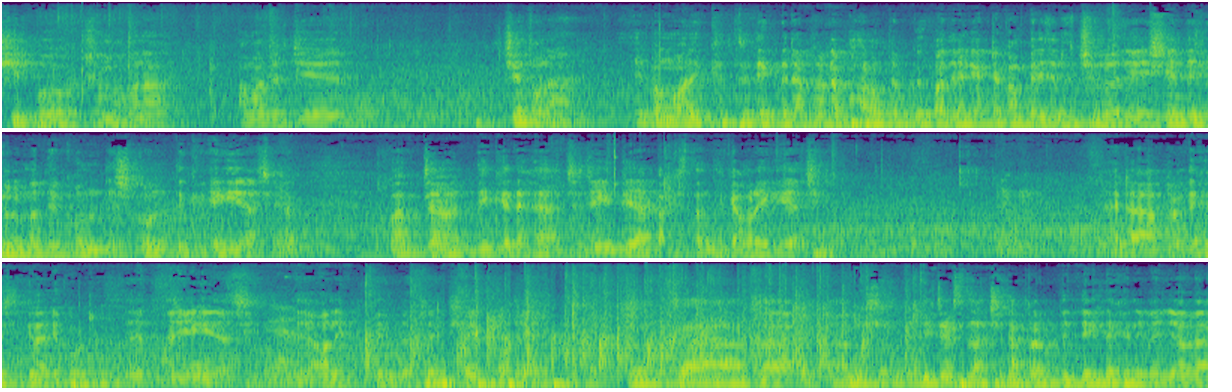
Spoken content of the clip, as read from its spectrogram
শিল্প সম্ভাবনা, আমাদের যে চেতনা এবং অনেক ক্ষেত্রে দেখবেন আপনারা ভারত কদিন আগে একটা কম্প্যারিজন হচ্ছিল যে এশিয়ান দেশগুলোর মধ্যে কোন দেশ কোন দিকে এগিয়ে আছে। কয়েকটা দিকে দেখা যাচ্ছে যে ইন্ডিয়া, পাকিস্তান থেকে আমরা এগিয়ে আছি। এটা আপনারা দেখেছেন কিনা রিপোর্ট এগিয়ে আছি। অনেক তো আমি ডিটেলস যাচ্ছি না, আপনারা দেখে নেবেন যে আমরা,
